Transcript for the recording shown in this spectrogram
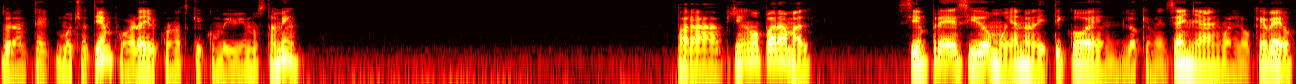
durante mucho tiempo, ¿verdad? Y con los que convivimos también. Para bien o para mal, siempre he sido muy analítico en lo que me enseñan o en lo que veo,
